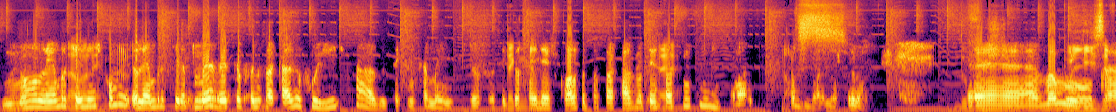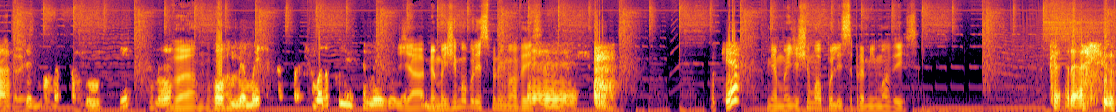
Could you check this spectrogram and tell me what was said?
não lembro Não, que a eu gente lembro. come... Eu lembro que a primeira vez que eu fui na sua casa, eu fugi de casa, tecnicamente. Eu só sei que eu saí da escola, fui pra sua casa, voltei só É. cinco horas. Tá bom, mas Nossa. tudo bem. É, vamos pra pra segunda pergunta, né? Vamos. Porra, vamos. minha mãe já tá chamando a polícia mesmo. né? Já, minha mãe chamou a polícia pra mim uma vez. É... O quê? Minha mãe já chamou a polícia pra mim uma vez. Caralho.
